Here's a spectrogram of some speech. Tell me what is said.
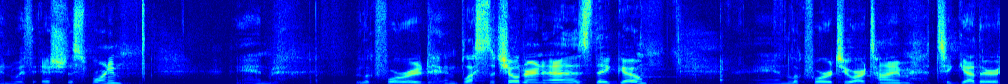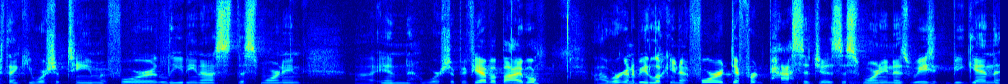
and with Ish this morning. And we look forward and bless the children as they go and look forward to our time together. Thank you, worship team, for leading us this morning uh, in worship. If you have a Bible, uh, we're going to be looking at four different passages this morning as we begin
